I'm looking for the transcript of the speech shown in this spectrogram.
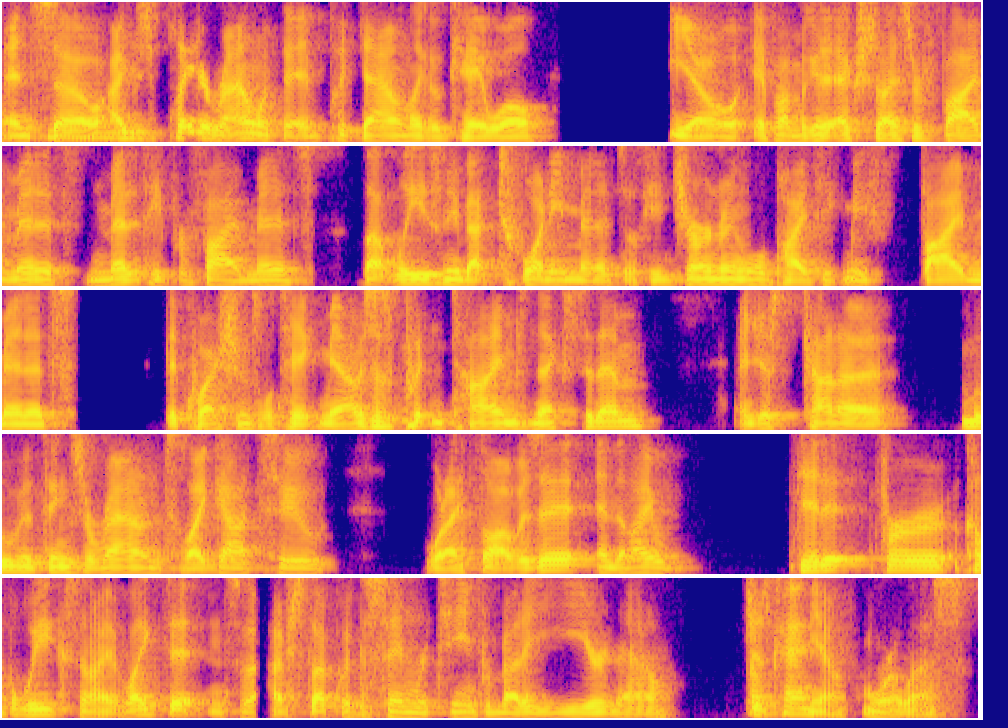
And so mm. I just played around with it and put down like, okay, well, you know, if I'm going to exercise for five minutes and meditate for five minutes, that leaves me about 20 minutes. Okay, journaling will probably take me five minutes. The questions will take me. I was just putting times next to them and just kind of moving things around until I got to what I thought was it. And then I did it for a couple weeks and I liked it. And so I've stuck with the same routine for about a year now. Just, okay. Yeah, more or less.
